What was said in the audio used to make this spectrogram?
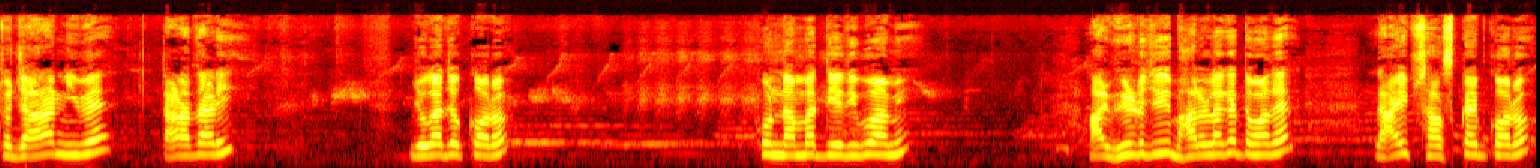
তো যারা নিবে, তাড়াতাড়ি যোগাযোগ করো। ফোন নাম্বার দিয়ে দিব আমি। আর ভিডিও যদি ভালো লাগে তোমাদের লাইভ সাবস্ক্রাইব করো।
